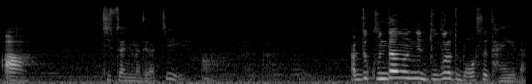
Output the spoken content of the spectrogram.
아 집사님한테 갔지? 아. 아무튼 군단 언니 누구라도 먹었어요 다행이다.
